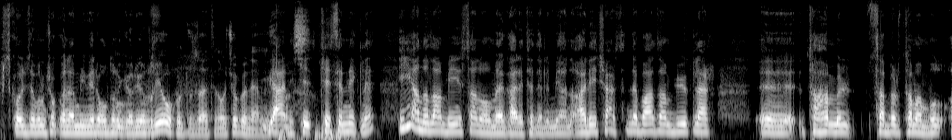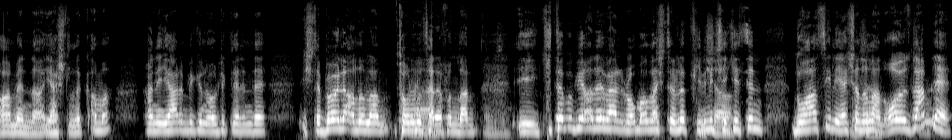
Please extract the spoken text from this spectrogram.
Psikolojide bunun çok önemli bir veri olduğunu Bu- görüyoruz. Buraya okurdu zaten. O çok önemli. Yani ke- kesinlikle. iyi anılan bir insan olmaya gayret edelim. Yani aile içerisinde bazen büyükler e, tahammül, sabır tamam bu amenna, yaşlılık ama hani yarın bir gün öldüklerinde işte böyle anılan torunu Ha. tarafından e, kitabı bir an evvel romanlaştırılıp filmi İnşallah. çekilsin duasıyla yaşanılan İnşallah. o özlemle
